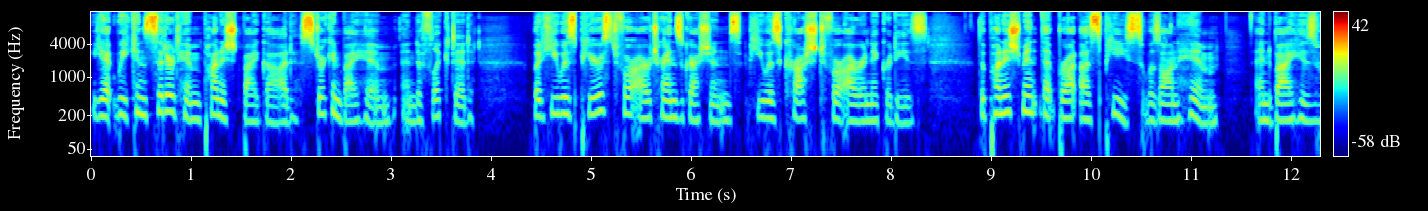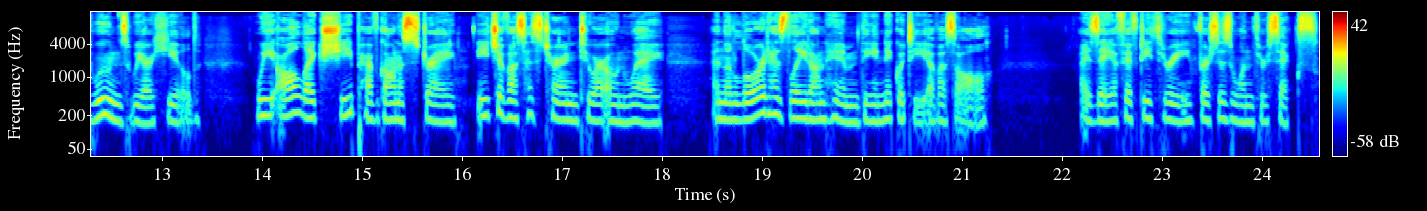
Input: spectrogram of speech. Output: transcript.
yet we considered him punished by God, stricken by him, and afflicted. But he was pierced for our transgressions, he was crushed for our iniquities. The punishment that brought us peace was on him, and by his wounds we are healed. We all, like sheep, have gone astray, each of us has turned to our own way, and the Lord has laid on him the iniquity of us all. Isaiah 53, verses 1 through 6.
